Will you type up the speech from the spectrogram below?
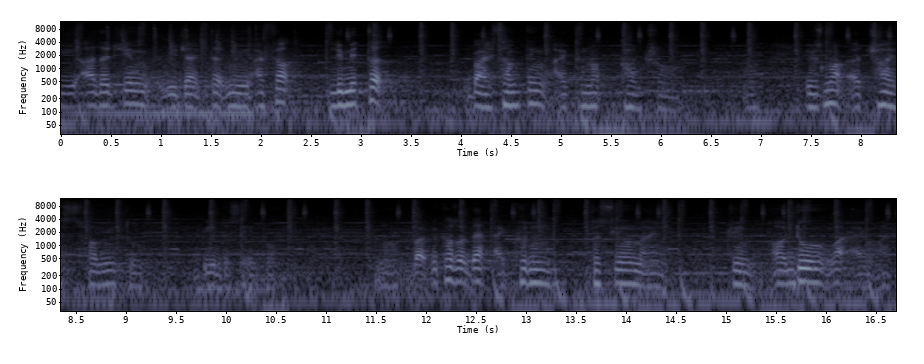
The other gym rejected me, I felt limited by something I could not control. It was not a choice for me to be disabled. But because of that, I couldn't pursue my dream or do what I want.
